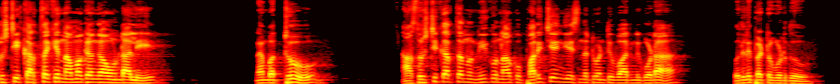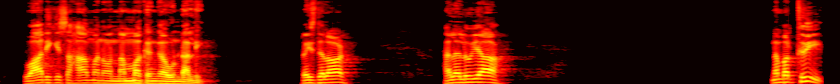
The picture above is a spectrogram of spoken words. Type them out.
సృష్టికర్తకి నమ్మకంగా ఉండాలి. నెంబర్ టూ ఆ సృష్టికర్తను నీకు నాకు పరిచయం చేసినటువంటి వారిని కూడా వదిలిపెట్టకూడదు. వారికి సహా మనం నమ్మకంగా ఉండాలి. Praise the Lord hallelujah number three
